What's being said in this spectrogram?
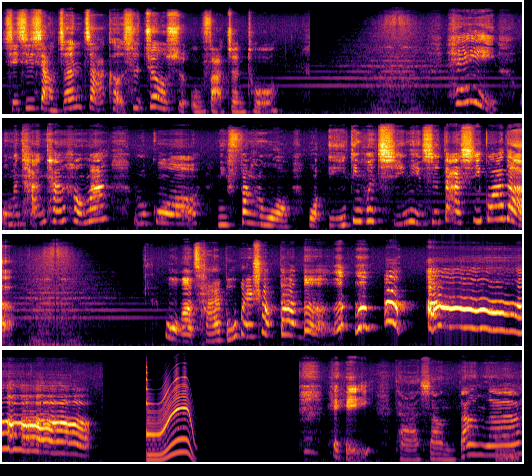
七七想挣扎，可是就是无法挣脱。嘿，我们谈谈好吗？如果你放了我，我一定会请你吃大西瓜的。我才不会上当的！啊啊啊！嘿嘿，他上当啦！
